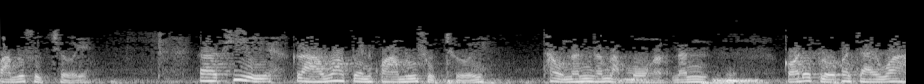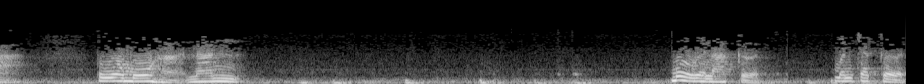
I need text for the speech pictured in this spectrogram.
ความรู้สึกเฉยที่กล่าวว่าเป็นความรู้สึกเฉย เท่านั้นสำหรับโมหะนั้น ก็ได้โปรดเข้าใจว่า ตัวโมหะนั้น เมื่อเวลาเกิด มันจะเกิด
